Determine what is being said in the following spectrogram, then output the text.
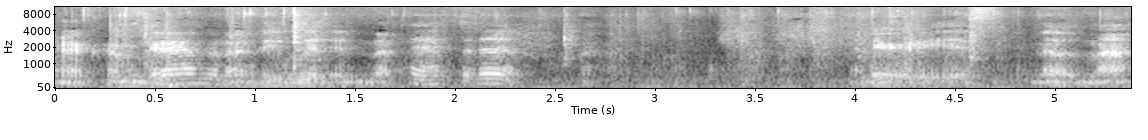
Here come guys, what I do with it? Did I pass it up? There it is. No, it's not.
